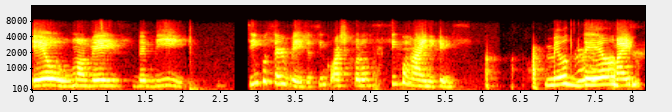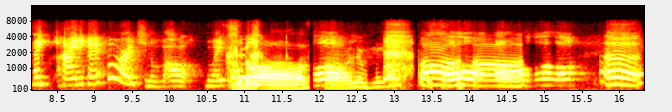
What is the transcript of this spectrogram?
Eu, uma vez, bebi cinco cervejas, cinco, acho que foram cinco Heinekens. Meu Deus. Mas cinco- Heineken é forte, não, ó, não é só um. Nossa, Ó. olha muito. Ó, Ó, ó. ó, ó, ó. Ah,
